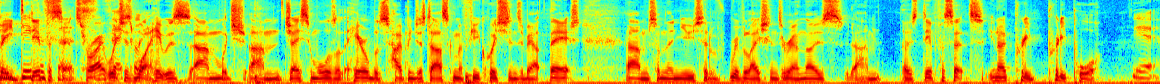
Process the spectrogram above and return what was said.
DHB deficits, deficits. right? Which is what he was, um, which um, Jason Walls at the Herald was hoping just to ask him a few questions about that. Um, some of the new sort of revelations around those um, those deficits, you know, pretty pretty poor. Yeah,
